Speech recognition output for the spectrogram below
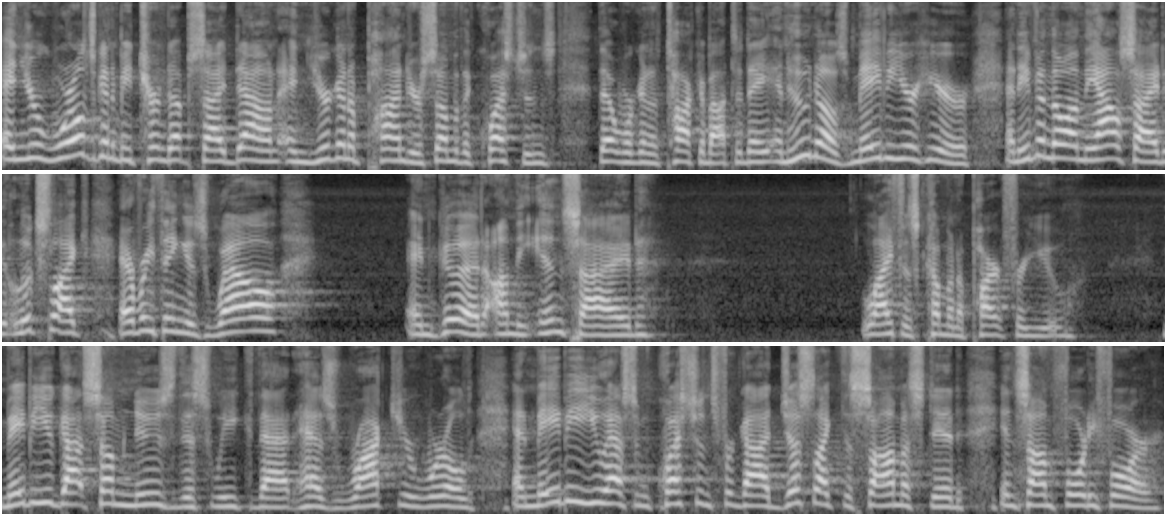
and your world's going to be turned upside down, and you're going to ponder some of the questions that we're going to talk about today. And who knows, maybe you're here, and even though on the outside it looks like everything is well and good, on the inside, life is coming apart for you. Maybe you got some news this week that has rocked your world, and maybe you have some questions for God, just like the psalmist did in Psalm 44.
